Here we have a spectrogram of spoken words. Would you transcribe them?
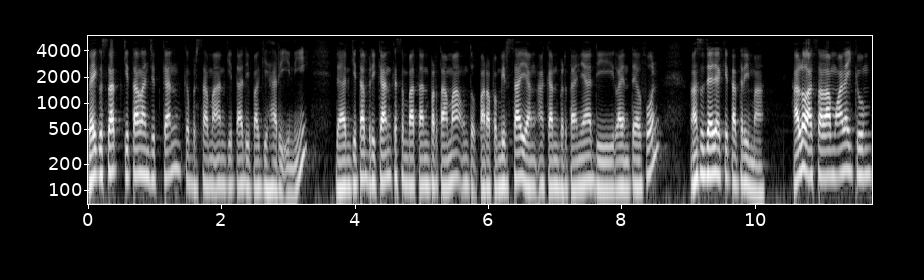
Baik Ustadz, kita lanjutkan kebersamaan kita di pagi hari ini dan kita berikan kesempatan pertama untuk para pemirsa yang akan bertanya di line telepon. Langsung saja kita terima. Halo, Assalamualaikum.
